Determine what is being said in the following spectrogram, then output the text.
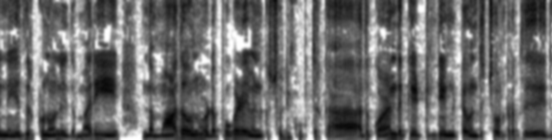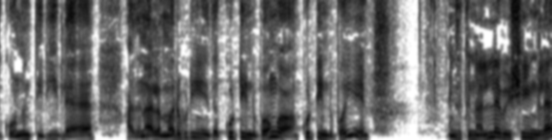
என்னை எதிர்க்கணும்னு இது மாதிரி அந்த மாதவனோட புகழை இவனுக்கு சொல்லி கொடுத்துருக்கா? அந்த குழந்தை கேட்டுட்டு என்கிட்ட வந்து சொல்கிறது இதுக்கு ஒன்றும் தெரியல. அதனால மறுபடியும் இதை கூட்டிகிட்டு போங்க. கூட்டிகிட்டு போய் இதுக்கு நல்ல விஷயங்களை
